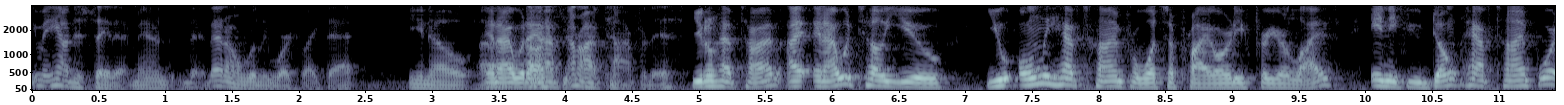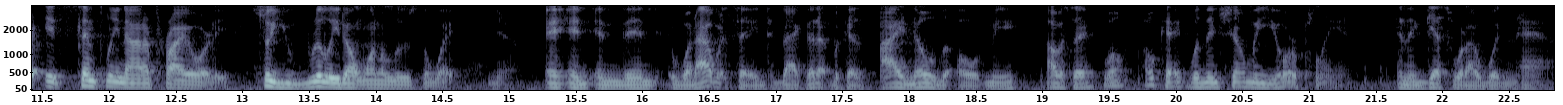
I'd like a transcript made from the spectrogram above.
man, y'all just say that, man. That, that don't really work like that, you know. And uh, I would don't ask have- you- I don't have time for this. You don't have time, I, and I would tell you you only have time for what's a priority for your life. And if you don't have time for it, it's simply not a priority. So you really don't want to lose the weight. Yeah, and, and and then what I would say to back that up, because I know the old me, I would say, well, okay, well then show me your plan, and then guess what I wouldn't have,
